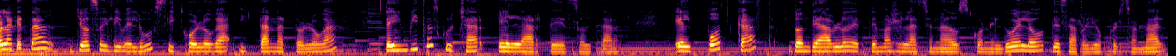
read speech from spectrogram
Hola, ¿qué tal? Yo soy Libeluz, psicóloga y tanatóloga. Te invito a escuchar El arte de soltar, el podcast donde hablo de temas relacionados con el duelo, desarrollo personal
